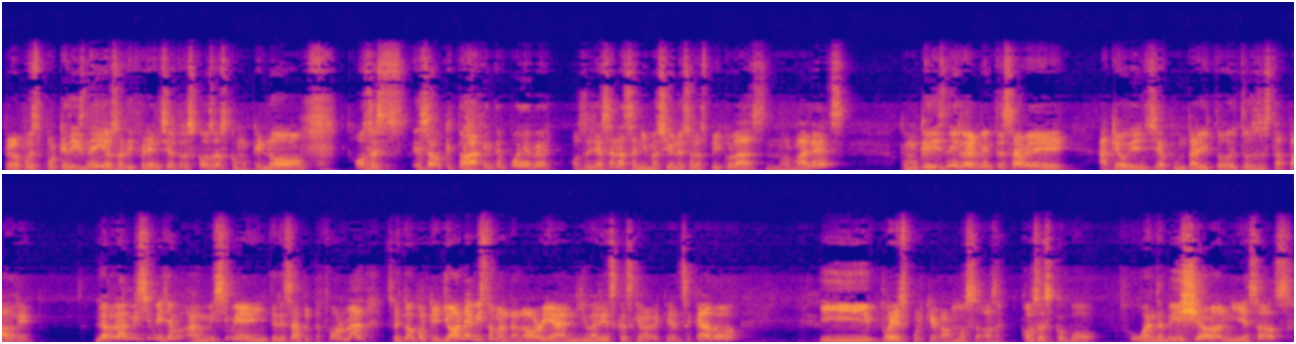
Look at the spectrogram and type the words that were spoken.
Pero pues porque Disney, o sea, diferencia de otras cosas, como que no... O sea, es, algo que toda la gente puede ver. O sea, ya sean las animaciones o las películas normales. Como que Disney realmente sabe a qué audiencia apuntar y todo, entonces está padre. La verdad a mí sí me a mí sí me interesa la plataforma, sobre todo porque yo no he visto Mandalorian y varias cosas que, que han sacado. Y pues porque vamos, o sea, cosas como WandaVision y esos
